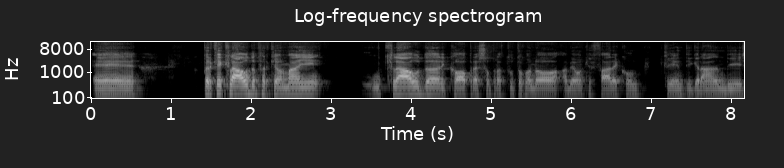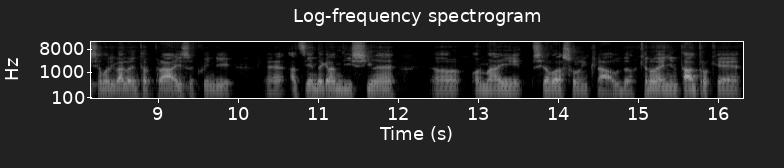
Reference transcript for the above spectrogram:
E perché cloud? Perché ormai cloud ricopre soprattutto quando abbiamo a che fare con clienti grandi, siamo a livello enterprise, quindi eh, aziende grandissime, uh, ormai si lavora solo in cloud, che non è nient'altro che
